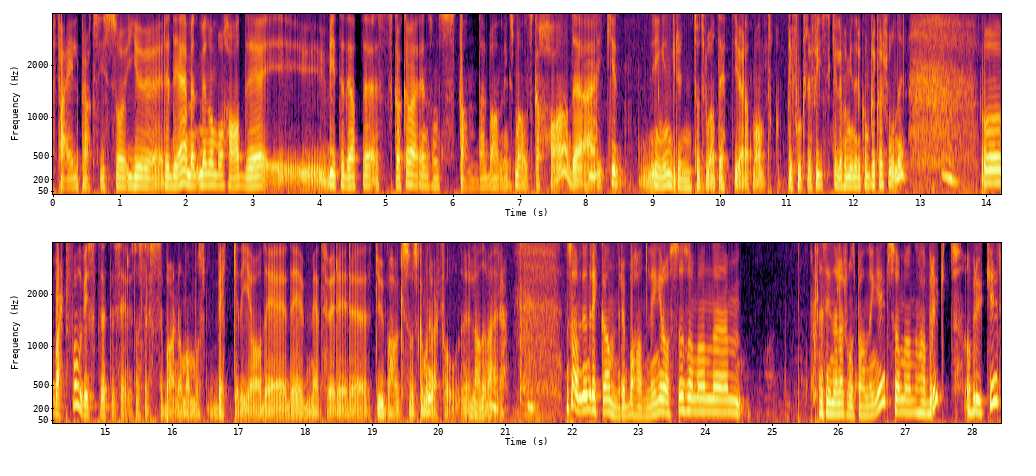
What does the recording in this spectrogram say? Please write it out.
feil praksis å gjøre det, men, men man må det vite det at det skal ikke være en sånn standardbehandling som alle skal ha. Det er ikke, ingen grunn til å tro at dette gjør at man blir fortere frisk eller får mindre komplikasjoner. Og i hvert fall hvis dette ser ut til å stresse barn og man må vekke de, og det, det medfører et ubehag, så skal man i hvert fall la det være. Så har vi en rekke andre behandlinger også som man eh, inhalasjonsbehandlinger som man har brukt og bruker.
